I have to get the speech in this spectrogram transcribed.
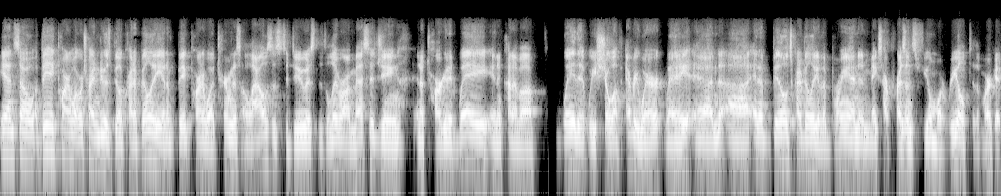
And so a big part of what we're trying to do is build credibility. And a big part of what Terminus allows us to do is to deliver our messaging in a targeted way, in a kind of a way that we show up everywhere way and uh, and it builds credibility of the brand and makes our presence feel more real to the market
